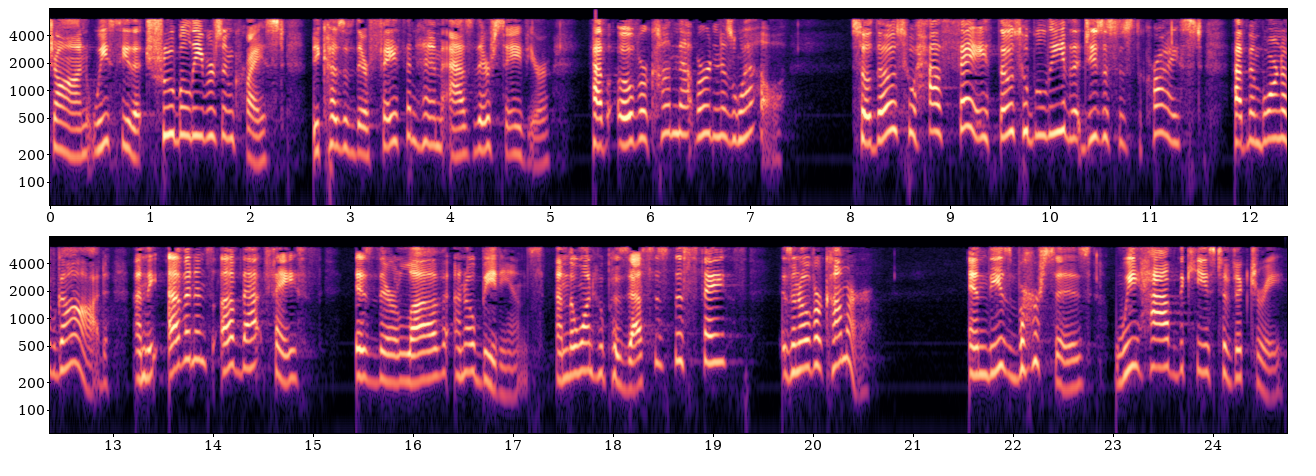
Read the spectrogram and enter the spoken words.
John, we see that true believers in Christ, because of their faith in Him as their Savior, have overcome that burden as well. So those who have faith, those who believe that Jesus is the Christ, have been born of God. And the evidence of that faith is their love and obedience. And the one who possesses this faith is an overcomer. In these verses, we have the keys to victory,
